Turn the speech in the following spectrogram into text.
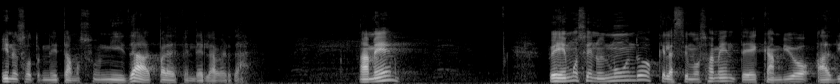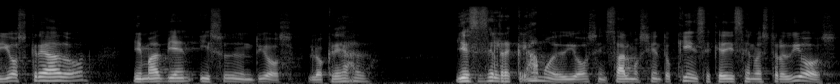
Y nosotros necesitamos unidad para defender la verdad. Amén. Vivimos en un mundo que lastimosamente cambió a Dios creador y más bien hizo de un Dios lo creado. Y ese es el reclamo de Dios en Salmo 115 que dice, nuestro Dios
